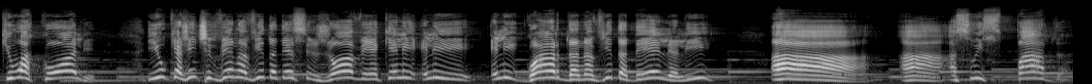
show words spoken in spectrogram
que o acolhe. E o que a gente vê na vida desse jovem é que ele, ele, ele guarda na vida dele ali a, a, a sua espada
